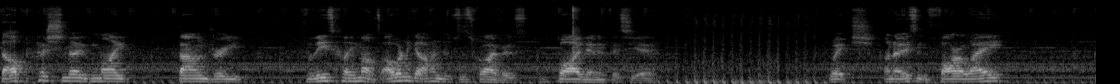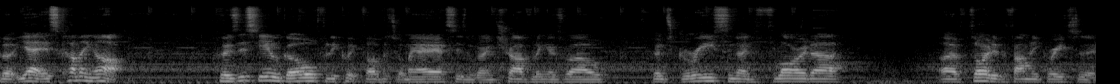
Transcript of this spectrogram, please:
That'll push me over my boundary for these coming months. I want to get 100 subscribers by the end of this year. Which I know isn't far away, but yeah, it's coming up. Because this year will go awfully quick I've just got my ASs, I'm going travelling as well. Going to Greece, going to Florida. Uh, Florida with the family, Greece with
